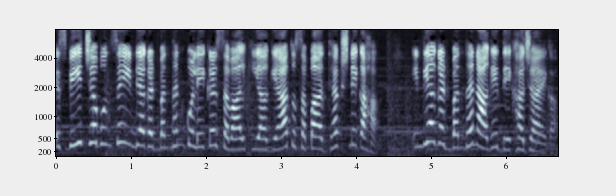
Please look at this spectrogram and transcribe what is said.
इस बीच जब उनसे इंडिया गठबंधन को लेकर सवाल किया गया तो सपा अध्यक्ष ने कहा, इंडिया गठबंधन आगे देखा जाएगा।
